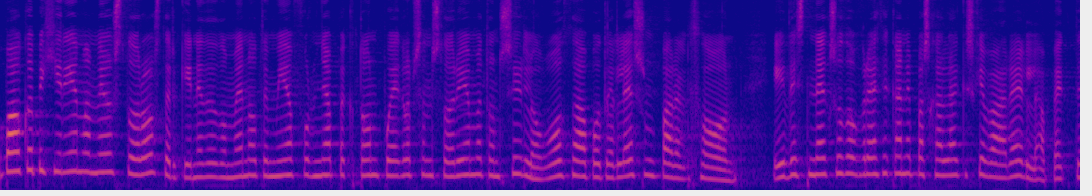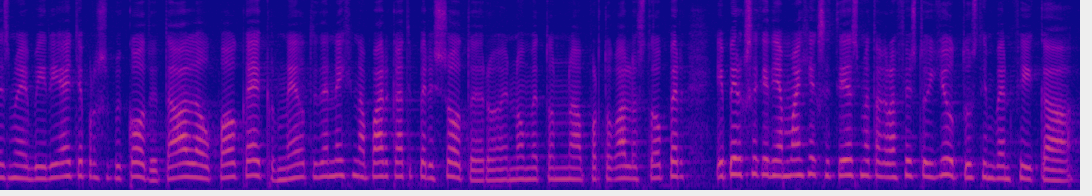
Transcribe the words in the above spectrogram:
Ο Πάοκ επιχειρεί ανανέωση στο ρόστερ και είναι δεδομένο ότι μια φουρνιά παικτών που έγραψαν ιστορία με τον σύλλογο θα αποτελέσουν παρελθόν. Ήδη στην έξοδο βρέθηκαν οι Πασχαλάκης και Βαρέλα, παίκτες με εμπειρία και προσωπικότητα, αλλά ο Πάοκ έκρινε ότι δεν έχει να πάρει κάτι περισσότερο, ενώ με τον Πορτογάλο Στόπερ υπήρξε και διαμάχη εξαιτίας μεταγραφής του γιού του στην Πενφύκα.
